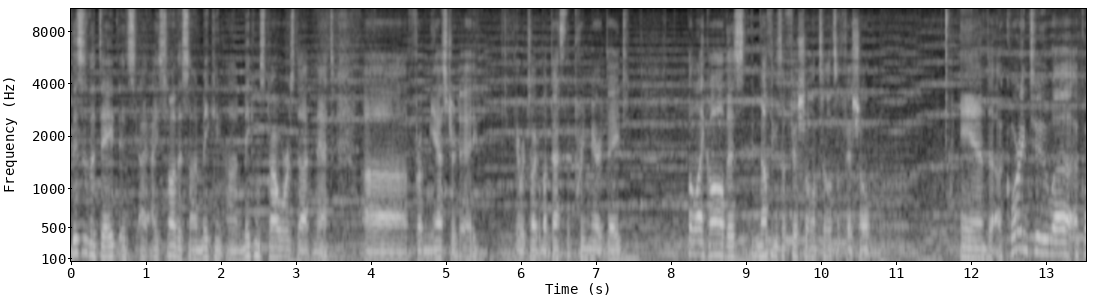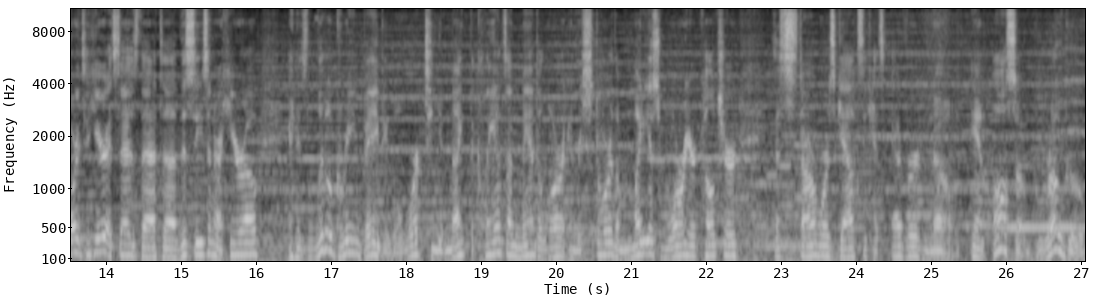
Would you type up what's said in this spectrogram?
this is the date. It's I, I, saw this on making on makingstarwars.net uh, from yesterday. They were talking about that's the premiere date. But like all this, nothing's official until it's official. And uh, according to uh, according to here, it says that uh, this season our hero and his little green baby will work to unite the clans on Mandalore and restore the mightiest warrior culture the Star Wars galaxy has ever known. And also, Grogu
